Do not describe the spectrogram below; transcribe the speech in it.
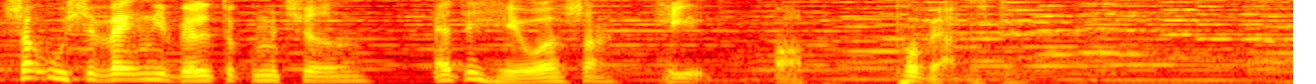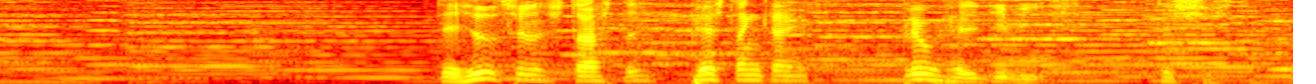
så usædvanligt veldokumenteret, at det hæver sig helt op på verdensplan. Det hidtil største pestangreb blev heldigvis det sidste.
